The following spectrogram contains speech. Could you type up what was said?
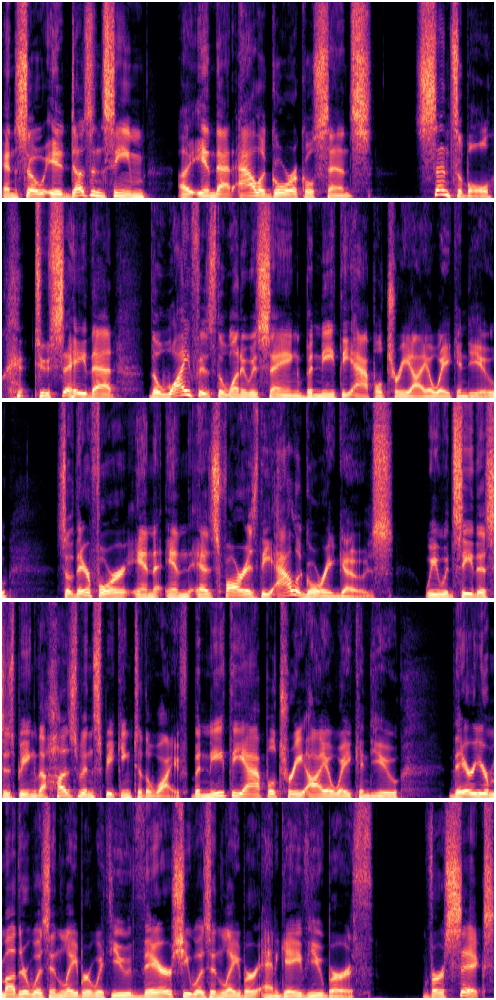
And so it doesn't seem uh, in that allegorical sense, sensible to say that the wife is the one who is saying, "Beneath the apple tree, I awakened you." So therefore, in in as far as the allegory goes, we would see this as being the husband speaking to the wife. Beneath the apple tree, I awakened you. There your mother was in labor with you. There she was in labor and gave you birth. Verse 6.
